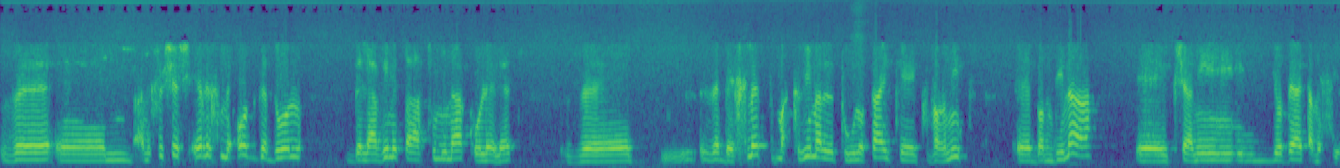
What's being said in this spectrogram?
ואני אה, חושב שיש ערך מאוד גדול בלהבין את התמונה הכוללת. וזה בהחלט מקרין על פעולותיי כקברניט אה, במדינה, אה, כשאני יודע את המחיר.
